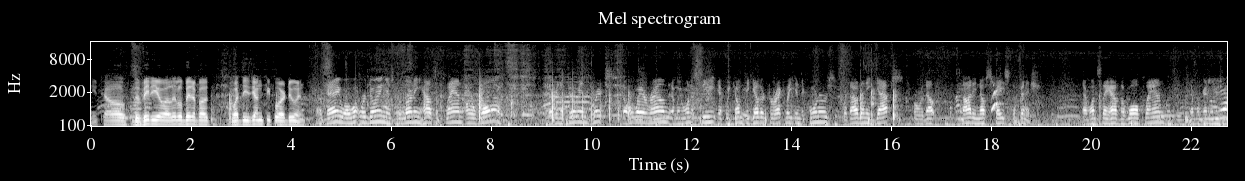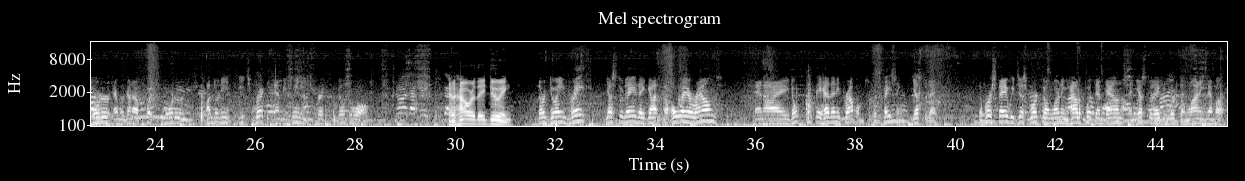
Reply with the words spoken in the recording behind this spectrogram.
You tell the video a little bit about what these young people are doing. Okay, well what we're doing is we're learning how to plan our wall. They're going to fill in bricks the whole way around and we want to see if we come together correctly in the corners without any gaps or without not enough space to finish. And once they have the wall planned, then we're going to use mortar and we're going to put mortar underneath each brick and between each brick to build the wall. And how are they doing? They're doing great. Yesterday they got the whole way around and I don't think they had any problems with spacing yesterday. The first day we just worked on learning how to put them down and yesterday we worked on lining them up.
